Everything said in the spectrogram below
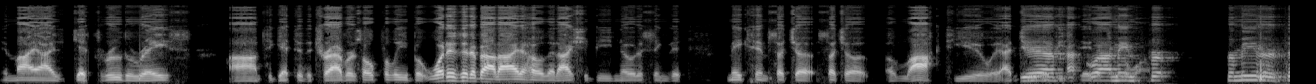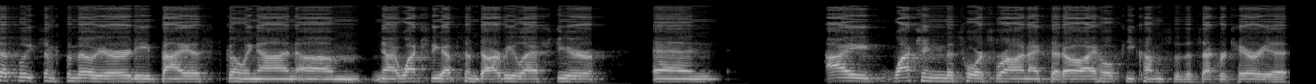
in my eyes, get through the race um, to get to the Travers, hopefully. But what is it about Idaho that I should be noticing that – makes him such a such a, a lock to you? yeah, well, I mean, for for me, there's definitely some familiarity bias going on. Um, you know, I watched the Epsom Derby last year, and I watching this horse run, I said, "Oh, I hope he comes to the Secretariat."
